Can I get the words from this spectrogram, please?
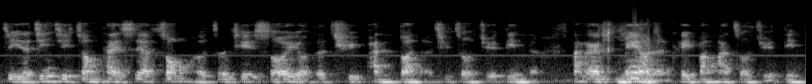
自己的经济状态是要综合这些所有的去判断的去做决定的，大概没有人可以帮他做决定。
